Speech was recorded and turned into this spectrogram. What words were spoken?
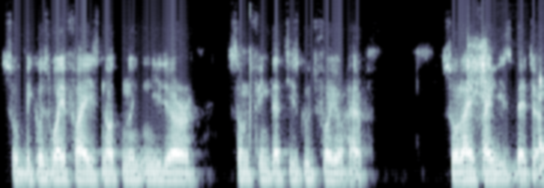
So because Wi-Fi is not neither something that is good for your health. So Li-Fi is better.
